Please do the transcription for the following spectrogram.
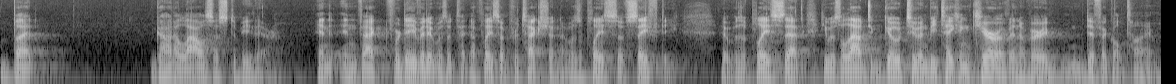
But God allows us to be there. And in fact, for David, it was a, t- a place of protection, it was a place of safety. It was a place that he was allowed to go to and be taken care of in a very difficult time.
